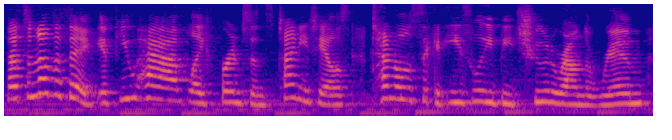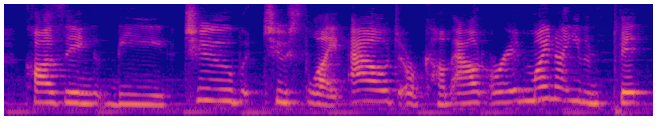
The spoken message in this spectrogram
That's another thing. If you have like for instance tiny tails, tunnels that could easily be chewed around the rim causing the tube to slide out or come out or it might not even fit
